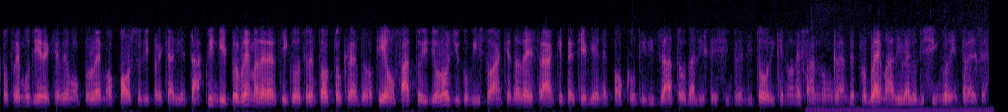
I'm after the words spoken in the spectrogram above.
potremmo dire che abbiamo un problema opposto di precarietà. Quindi il problema dell'articolo 38 credo sia un fatto ideologico visto anche da destra, anche perché viene poco utilizzato dagli stessi imprenditori che non ne fanno un grande problema a livello di singole imprese.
